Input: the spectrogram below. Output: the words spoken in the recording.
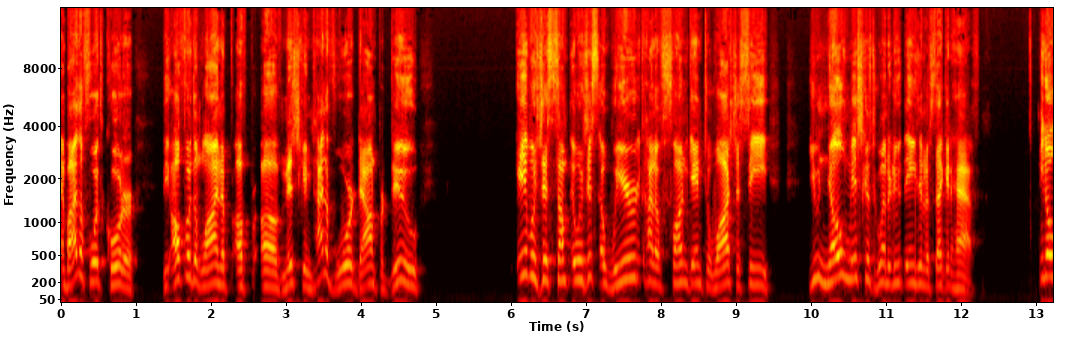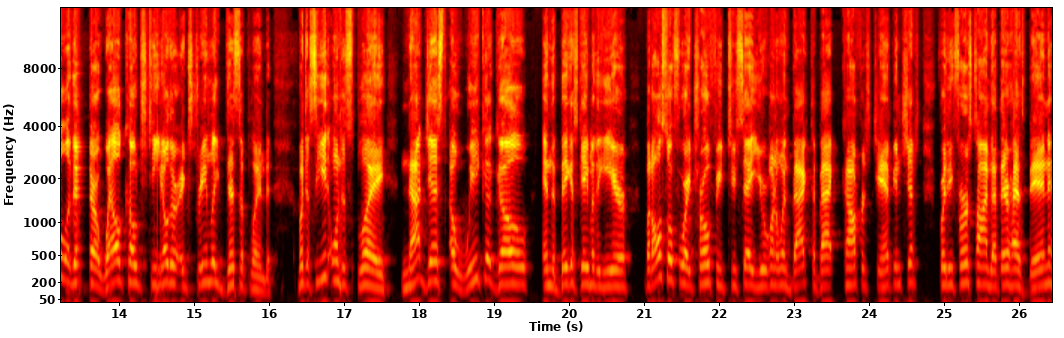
and by the fourth quarter, the offensive line of, of, of Michigan kind of wore down Purdue. It was just something, it was just a weird kind of fun game to watch to see. You know, Michigan's going to do things in the second half. You know, they're a well coached team. You know, they're extremely disciplined. But to see it on display, not just a week ago in the biggest game of the year, but also for a trophy to say you're going to win back to back conference championships for the first time that there has been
